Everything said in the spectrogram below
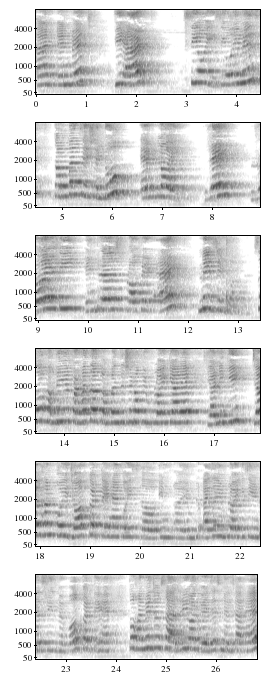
and in which we add COE. COE means compensation to employee, rent, royalty, interest, profit and mixed income. So हमने ये पढ़ा था कंपनसेशन ऑफ़ एम्प्लॉय क्या है यानी कि जब हम कोई जॉब करते हैं कोई एज ए एम्प्लॉय किसी इंडस्ट्रीज़ में वर्क करते हैं तो हमें जो सैलरी और वेजेस मिलता है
